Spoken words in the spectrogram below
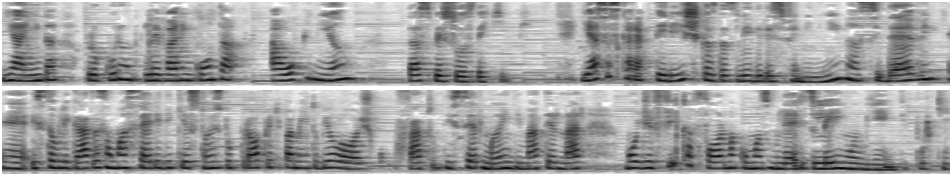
e ainda procuram levar em conta a opinião das pessoas da equipe. E essas características das líderes femininas se devem, é, estão ligadas a uma série de questões do próprio equipamento biológico. O fato de ser mãe, de maternar, modifica a forma como as mulheres leem o ambiente, porque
